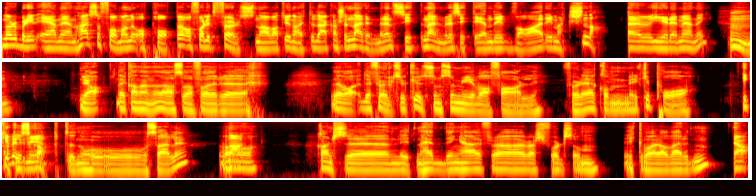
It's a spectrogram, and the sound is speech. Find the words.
Når det blir 1-1 her, så får man jo opp håpet og får litt følelsen av at United er kanskje nærmere, en nærmere City enn de var i matchen. da. Uh, gir det mening? Ja, det kan hende, det, altså, for eh, det, var, det føltes jo ikke ut som så mye var farlig før det. Jeg kommer ikke på Ikke at de skapte mye. noe særlig. Det var noe, kanskje en liten heading her fra Rashford som ikke var all verden. Ja.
